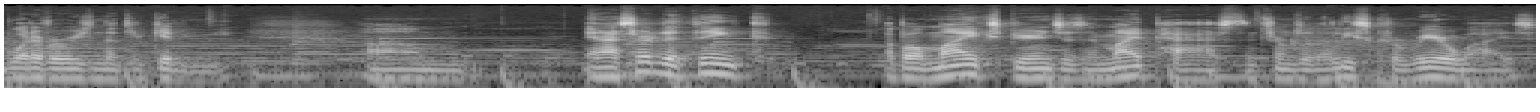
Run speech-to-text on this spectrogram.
whatever reason that they're giving me. Um, and I started to think about my experiences in my past in terms of at least career wise.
